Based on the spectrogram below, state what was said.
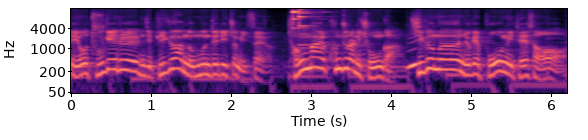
이 두 개를 이제 비교한 논문들이 좀 있어요. 정말 콘주란이 좋은가? 지금은 이게 보험이 돼서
